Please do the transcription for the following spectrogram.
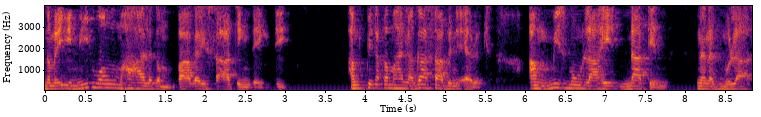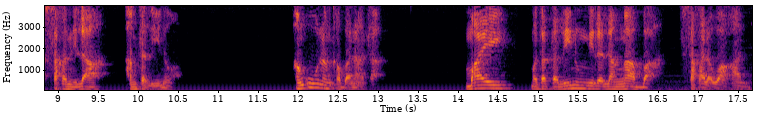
na may iniwang mahahalagang bagay sa ating daigdig. Ang pinakamahalaga, sabi ni Eric, ang mismong lahi natin na nagmula sa kanila ang talino. Ang unang kabanata, may matatalinong nilalang nga ba sa kalawakan?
